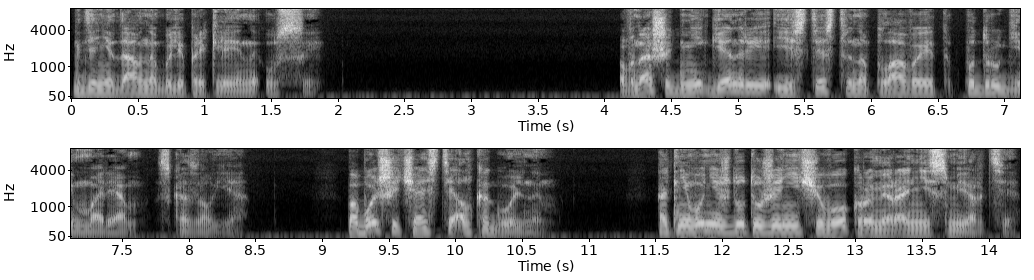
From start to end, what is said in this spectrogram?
где недавно были приклеены усы. «В наши дни Генри, естественно, плавает по другим морям», — сказал я. «По большей части алкогольным. От него не ждут уже ничего, кроме ранней смерти.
